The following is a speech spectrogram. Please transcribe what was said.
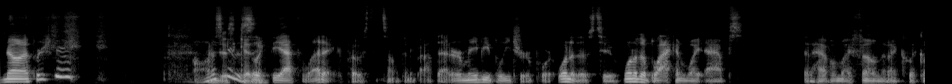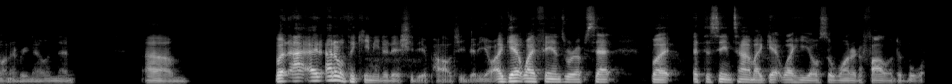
No, I'm pretty sure. I want to say it was like the Athletic posted something about that, or maybe Bleacher Report. One of those two. One of the black and white apps that I have on my phone that I click on every now and then. Um, but I, I don't think he needed to issue the apology video. I get why fans were upset. But at the same time, I get why he also wanted to follow DeBoer.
